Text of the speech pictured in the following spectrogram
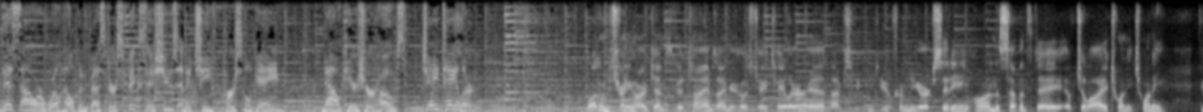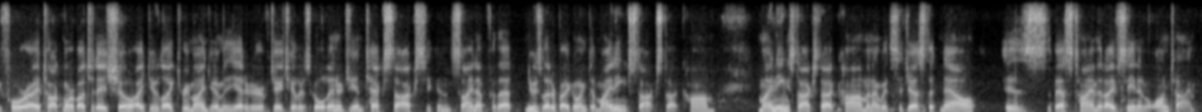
This hour will help investors fix issues and achieve personal gain. Now, here's your host, Jay Taylor. Welcome to Turning Hard Times into Good Times. I'm your host, Jay Taylor, and I'm speaking to you from New York City on the seventh day of July 2020. Before I talk more about today's show, I do like to remind you I'm the editor of Jay Taylor's Gold Energy and Tech Stocks. You can sign up for that newsletter by going to miningstocks.com miningstocks.com, and I would suggest that now is the best time that I've seen in a long time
